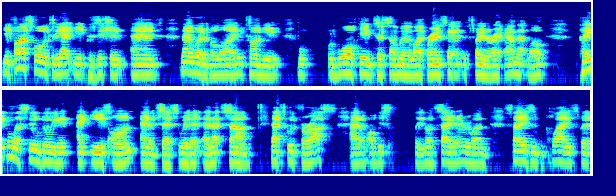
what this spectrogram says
you fast forward to the eight year position, and no word of a lie, anytime you would walk into somewhere like Ramsgate that's been around that long, people are still doing it eight years on and obsessed with it, and that's um that's good for us. And obviously, not saying everyone stays in place, but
